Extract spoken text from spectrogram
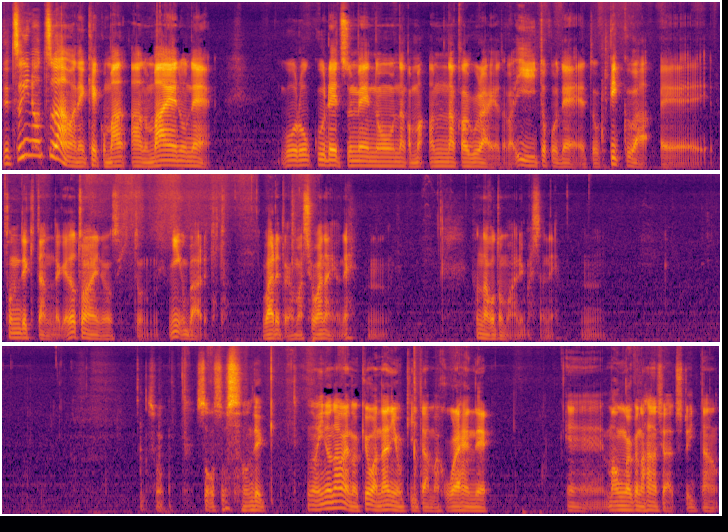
で次のツアーはね結構、ま、あの前のね56列目のなんか真ん中ぐらいやったかいいとこで、えっと、ピックは、えー、飛んできたんだけど隣の人に奪われたと。奪われたらまあしょうがないよね、うん、そんなこともありましたね、うん。そう。そうそうそう。でその井の名古屋の今日は何を聞いた？まあここら辺で、えー、まあ音楽の話はちょっと一旦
